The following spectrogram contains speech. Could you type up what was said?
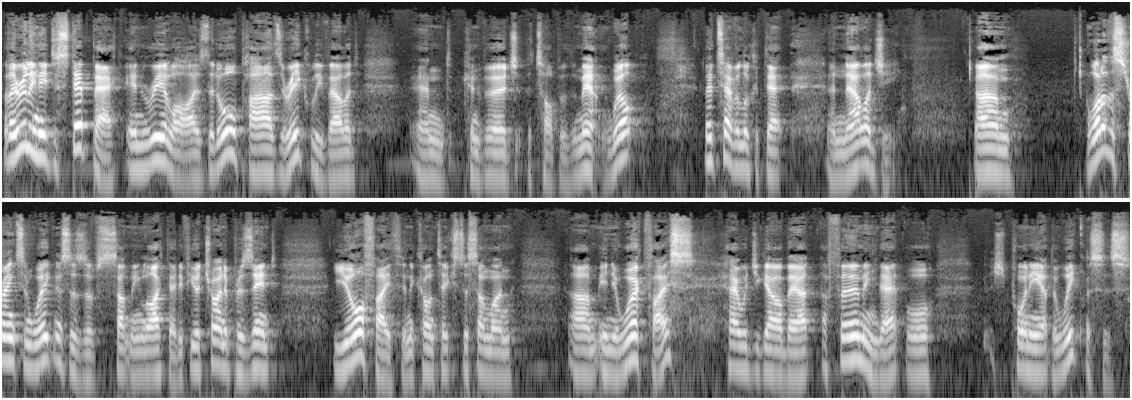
but they really need to step back and realise that all paths are equally valid and converge at the top of the mountain. Well, let's have a look at that analogy. Um, what are the strengths and weaknesses of something like that? If you're trying to present your faith in the context to someone um, in your workplace, how would you go about affirming that or pointing out the weaknesses?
